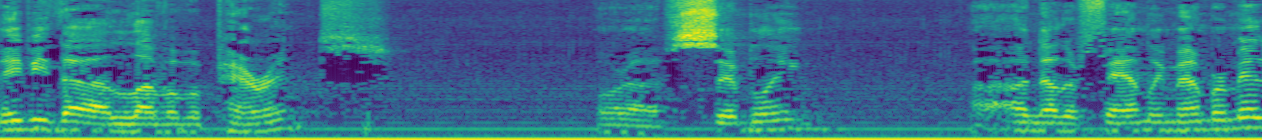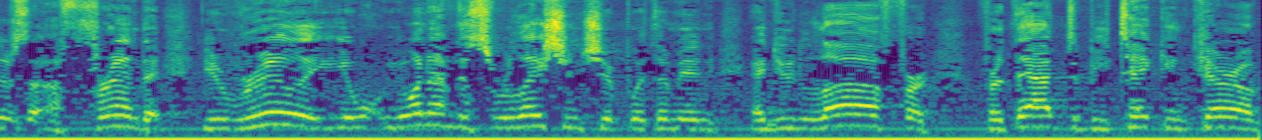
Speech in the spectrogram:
Maybe the love of a parent or a sibling another family member. Maybe there's a friend that you really you, you want to have this relationship with them, and, and you love for, for that to be taken care of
